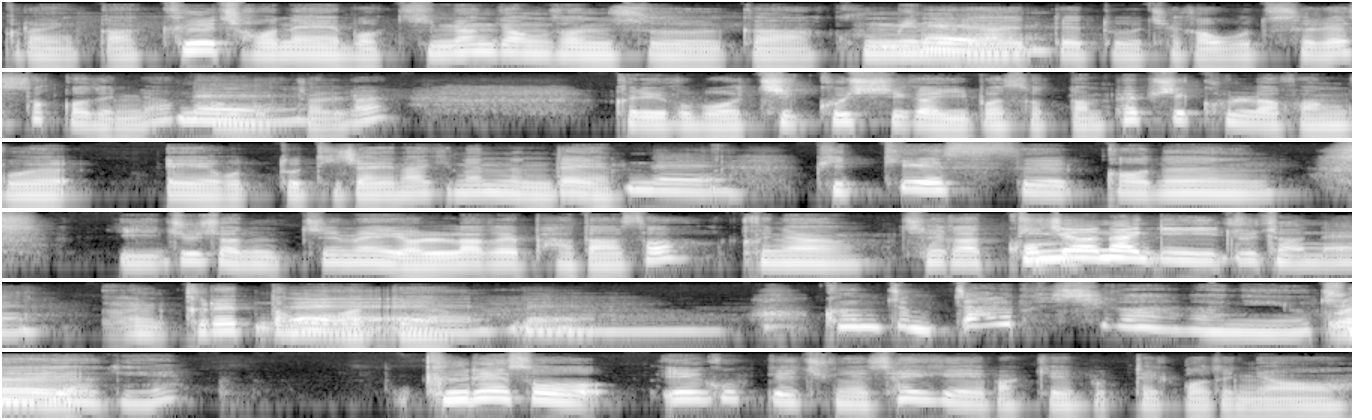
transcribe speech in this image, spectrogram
그러니까 그 전에 뭐 김연경 선수가 국민의례 네. 할 때도 제가 옷을 했었거든요. 네. 광복절날. 그리고 뭐 지코 씨가 입었었던 펩시콜라 광고 의 옷도 디자인하긴 했는데 네. BTS 거는 2주 전쯤에 연락을 받아서 그냥 제가 공연하기 디자... 2주 전에 응, 그랬던 네, 것 같아요. 네. 그럼 좀 짧은 시간 아니에요? 준비하기에? 네. 그래서 일곱 개 중에 세 개밖에 못 했거든요.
